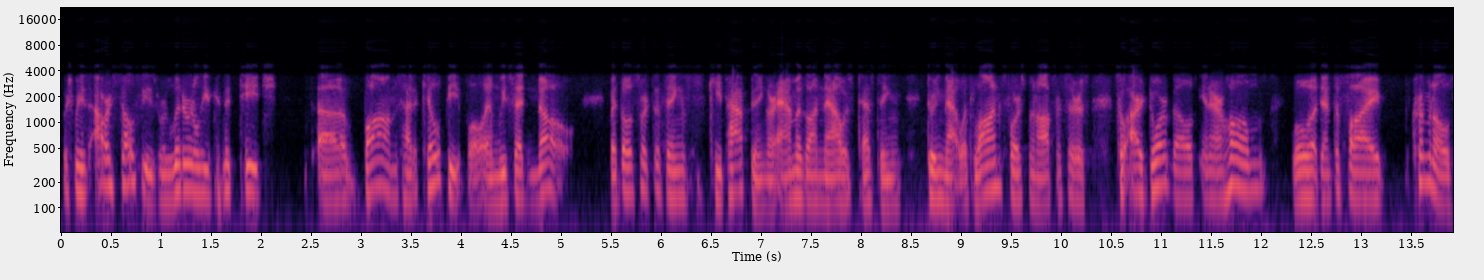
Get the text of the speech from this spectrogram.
which means our selfies were literally going to teach uh, bombs how to kill people, and we said no. But those sorts of things keep happening. Or Amazon now is testing doing that with law enforcement officers. So our doorbells in our homes will identify criminals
